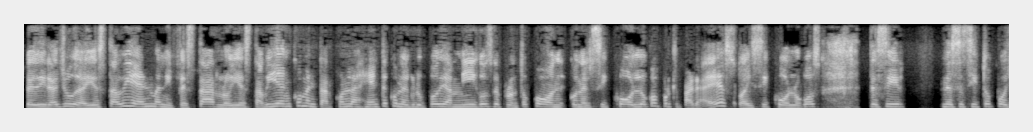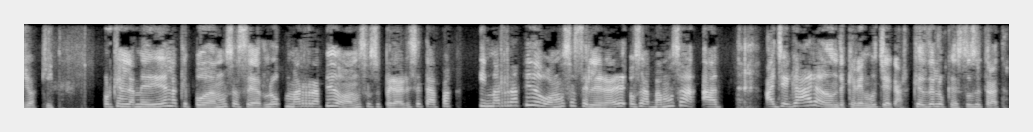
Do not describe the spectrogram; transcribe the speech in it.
pedir ayuda y está bien manifestarlo y está bien comentar con la gente, con el grupo de amigos, de pronto con, con el psicólogo, porque para esto hay psicólogos, decir, necesito apoyo aquí. Porque en la medida en la que podamos hacerlo, más rápido vamos a superar esa etapa y más rápido vamos a acelerar, o sea, vamos a, a, a llegar a donde queremos llegar, que es de lo que esto se trata,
